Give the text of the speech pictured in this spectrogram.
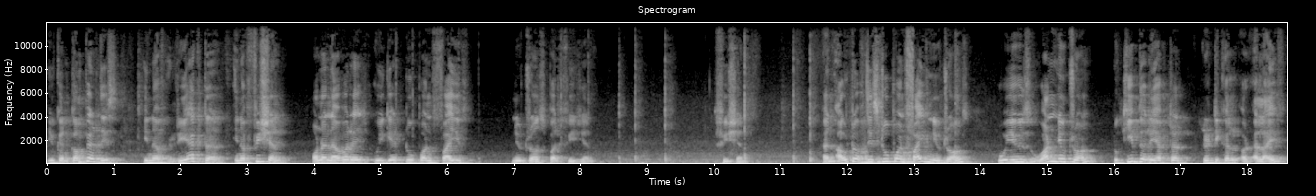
you can compare this in a reactor in a fission on an average we get 2.5 neutrons per fission fission. And out of these 2.5 neutrons we use one neutron to keep the reactor critical or alive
